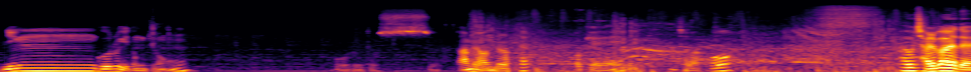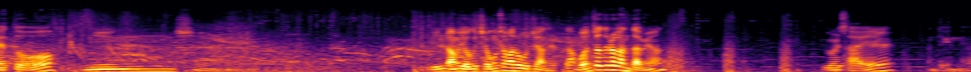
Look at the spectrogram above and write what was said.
닝구로 이동 중. 오르도스. 남의 언더랩? 오케이. 잡았고. 아유 잘 봐야 돼 또. 닝신. 일 아마 여기 제공성하러 오지 않을까? 먼저 들어간다면 6월 4일 안 되겠네요.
